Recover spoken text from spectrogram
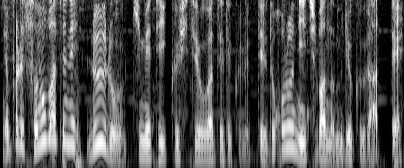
やっぱりその場でねルールを決めていく必要が出てくるっていうところに一番の魅力があって。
